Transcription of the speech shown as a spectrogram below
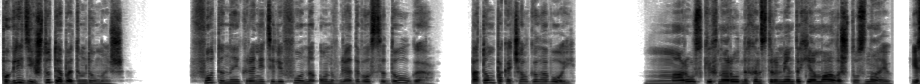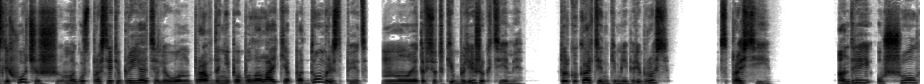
погляди, что ты об этом думаешь?» Фото на экране телефона он вглядывался долго, потом покачал головой. «О русских народных инструментах я мало что знаю. Если хочешь, могу спросить у приятеля. Он, правда, не по балалайке, а по домре спец, но это все таки ближе к теме. Только картинки мне перебрось. Спроси. Андрей ушел,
